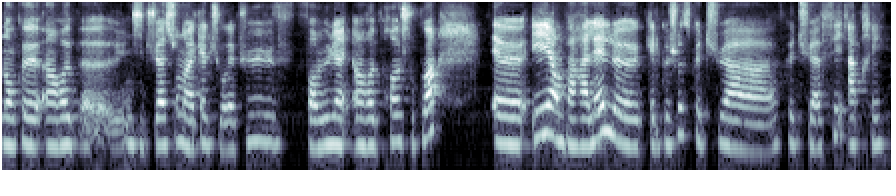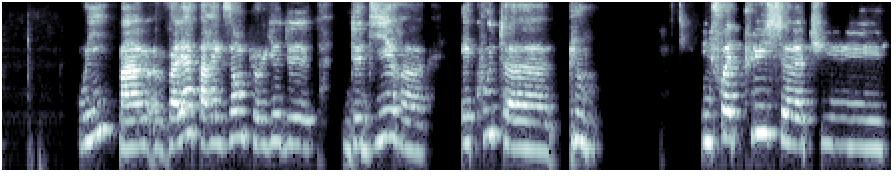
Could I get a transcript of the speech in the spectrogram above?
donc euh, euh, une situation dans laquelle tu aurais pu formuler un reproche ou quoi, euh, et en parallèle quelque chose que tu as, que tu as fait après. Oui, ben, voilà, par exemple, au lieu de, de dire, écoute, une fois de plus, tu,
